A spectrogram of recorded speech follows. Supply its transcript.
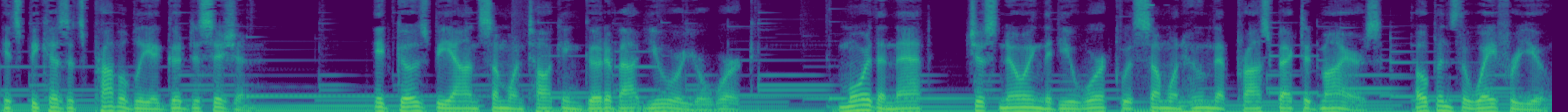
it's because it's probably a good decision. It goes beyond someone talking good about you or your work. More than that, just knowing that you worked with someone whom that prospect admires, opens the way for you.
